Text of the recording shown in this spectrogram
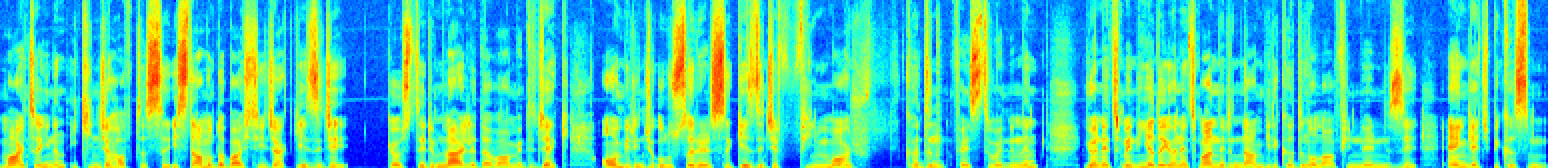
Mart ayının ikinci haftası İstanbul'da başlayacak gezici gösterimlerle devam edecek. 11. Uluslararası Gezici Filmor Kadın Festivali'nin yönetmeni ya da yönetmenlerinden biri kadın olan filmlerinizi en geç 1 Kasım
